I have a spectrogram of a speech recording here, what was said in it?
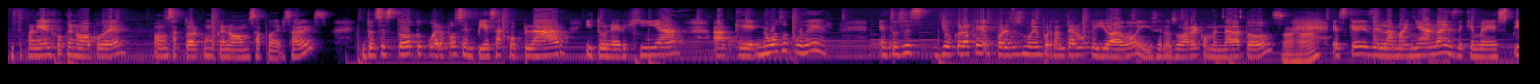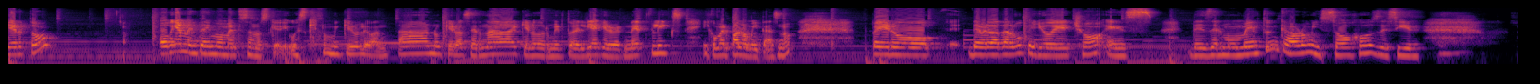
Estefanía dijo que no va a poder, vamos a actuar como que no vamos a poder, ¿sabes? Entonces todo tu cuerpo se empieza a acoplar y tu energía a que no vas a poder. Entonces yo creo que por eso es muy importante algo que yo hago y se los voy a recomendar a todos. Es que desde la mañana, desde que me despierto, Obviamente hay momentos en los que digo, es que no me quiero levantar, no quiero hacer nada, quiero dormir todo el día, quiero ver Netflix y comer palomitas, ¿no? Pero de verdad algo que yo he hecho es desde el momento en que abro mis ojos decir,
